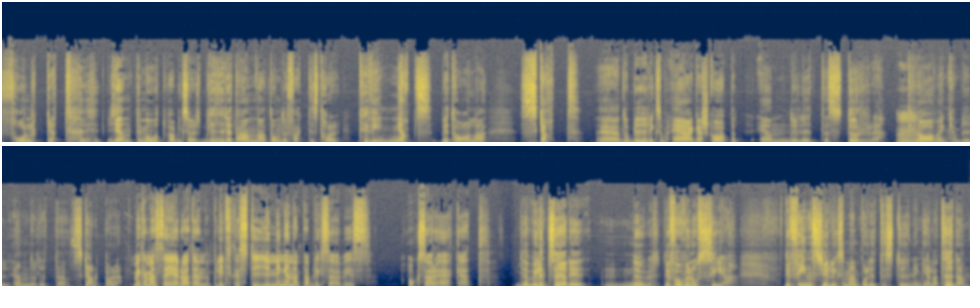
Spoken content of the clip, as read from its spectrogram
folket gentemot public service blir ett annat om du faktiskt har tvingats betala skatt. Eh, då blir liksom ägarskapet ännu lite större. Mm. Kraven kan bli ännu lite skarpare. Men kan man säga då att den politiska styrningen av public service också har ökat? Jag vill inte säga det nu, det får vi nog se. Det finns ju liksom en politisk styrning hela tiden.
